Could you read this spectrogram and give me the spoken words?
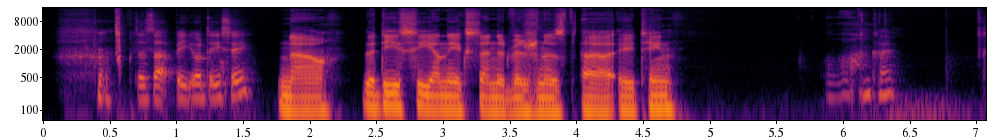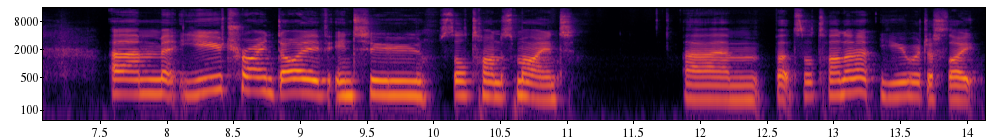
Does that beat your DC? No, the DC on the extended vision is uh, 18. Okay. Um, you try and dive into Zaltanna's mind. Um, but Zaltanna, you were just like,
